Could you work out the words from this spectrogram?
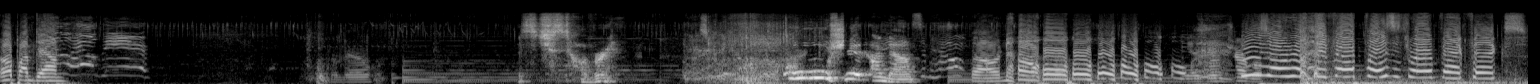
Oh, I'm down. It's just over it. Oh shit! I'm down. Oh no! You guys are in trouble. These are really bad places for our backpacks.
